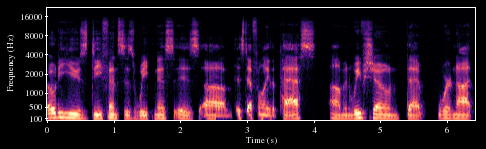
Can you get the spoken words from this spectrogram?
ODU's defense's weakness is um, is definitely the pass, um, and we've shown that we're not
